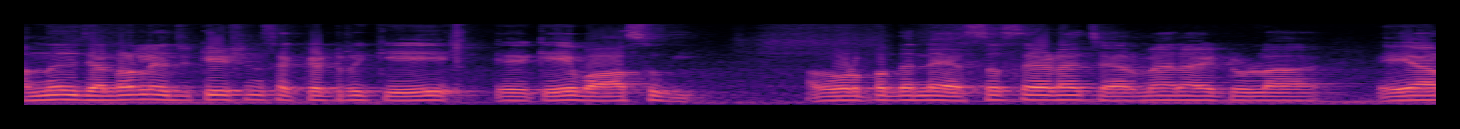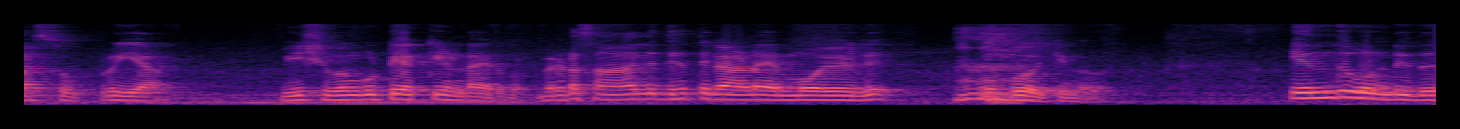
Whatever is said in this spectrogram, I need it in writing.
അന്ന് general education secretary K K Vasuki അതോടൊപ്പം തന്നെ എസ് എസ് എയുടെ ചെയർമാനായിട്ടുള്ള എ ആർ സുപ്രിയ വി ശിവൻകുട്ടിയൊക്കെ ഉണ്ടായിരുന്നു. ഇവരുടെ സാന്നിധ്യത്തിലാണ് എം ഒ എയിൽ ഒപ്പുവെക്കുന്നത്. എന്തുകൊണ്ട് ഇത്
